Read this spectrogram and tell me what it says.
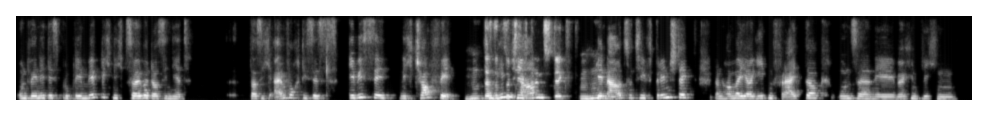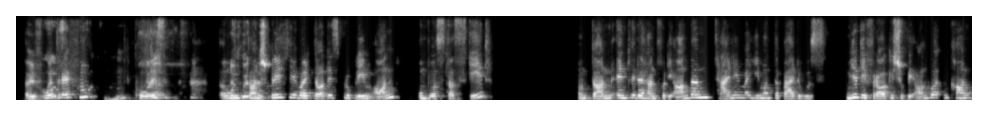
Und wenn ich das Problem wirklich nicht selber, dass ich nicht, dass ich einfach dieses Gewisse nicht schaffe, mhm, dass du zu tief drin steckst. Mhm. Genau, zu tief drin steckt, dann haben wir ja jeden Freitag unsere wöchentlichen 11 Uhr Treffen, mhm. Calls. Ja. Und dann spreche ich halt da das Problem an, um was das geht. Und dann entweder haben von den anderen Teilnehmer jemand dabei, der mir die Frage schon beantworten kann,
